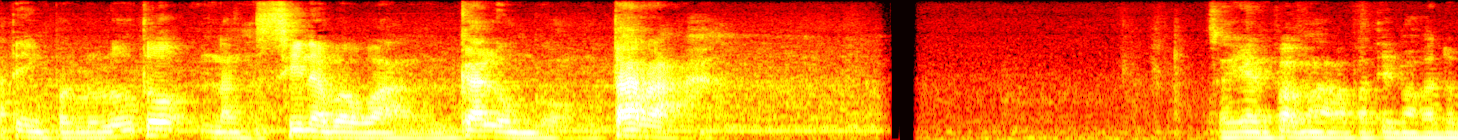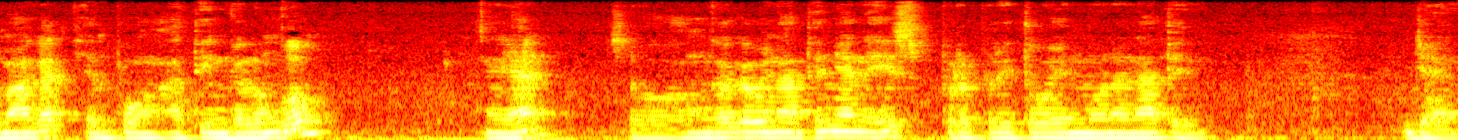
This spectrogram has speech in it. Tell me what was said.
ating pagluluto ng sinabawang galunggong. Tara! So yan po mga kapatid mga dumagat, yan po ang ating galunggong. Ayan. So ang gagawin natin yan is preprituhin muna natin. Diyan.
